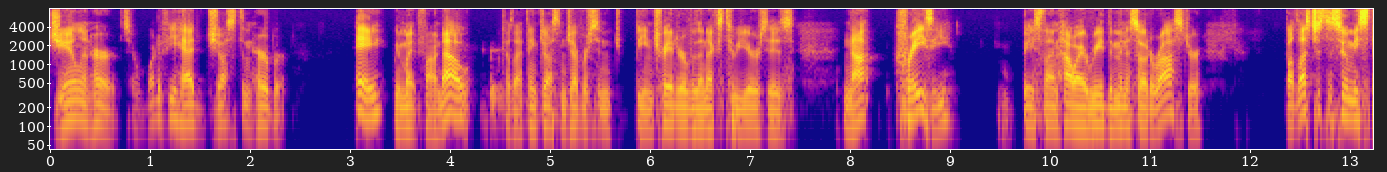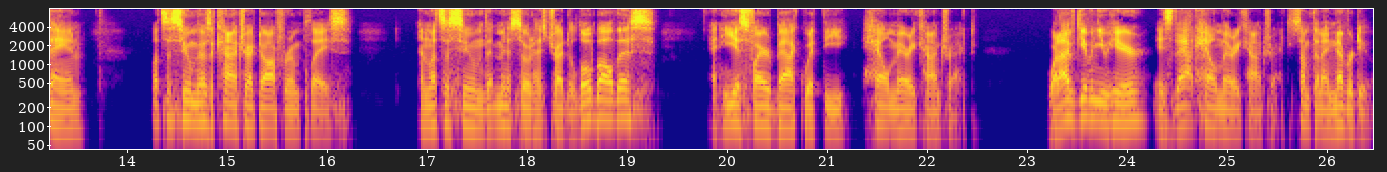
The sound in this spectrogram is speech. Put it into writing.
Jalen Hurts or what if he had Justin Herbert? A, we might find out because I think Justin Jefferson being traded over the next two years is not crazy based on how I read the Minnesota roster. But let's just assume he's staying. Let's assume there's a contract offer in place. And let's assume that Minnesota has tried to lowball this and he has fired back with the Hail Mary contract. What I've given you here is that Hail Mary contract, something I never do.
